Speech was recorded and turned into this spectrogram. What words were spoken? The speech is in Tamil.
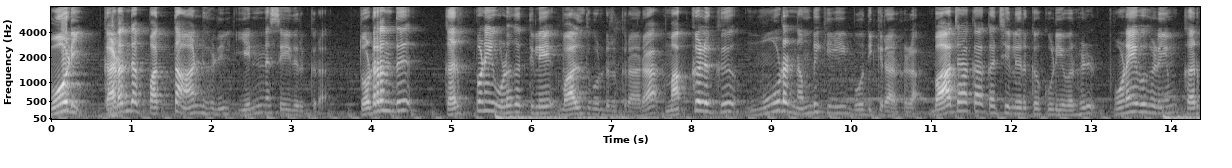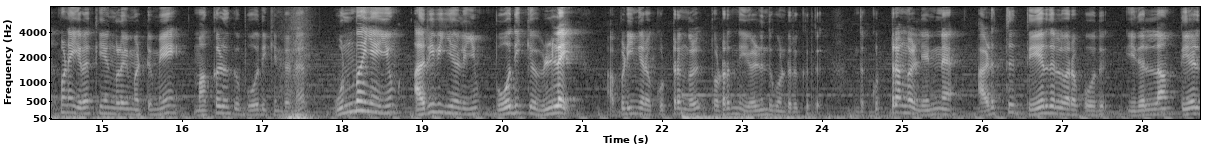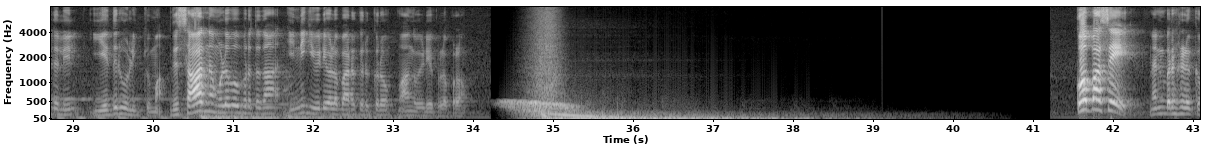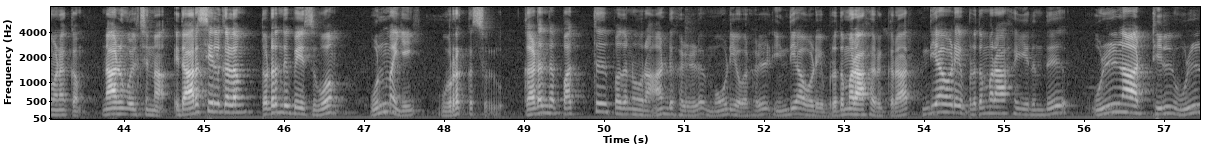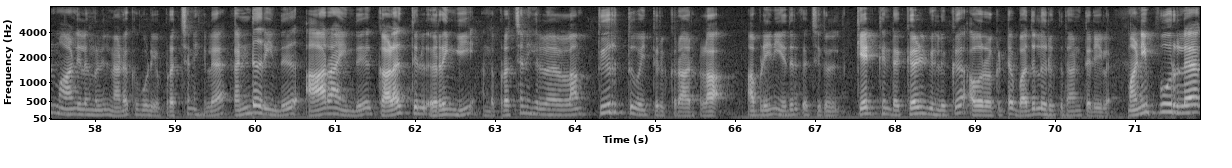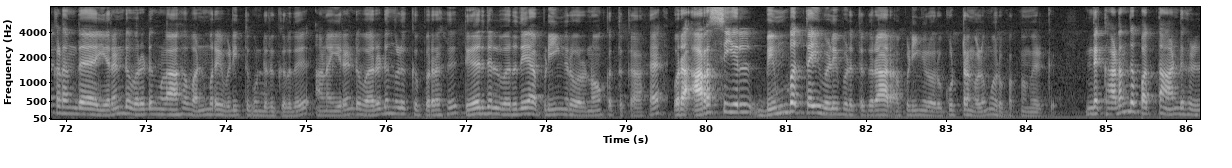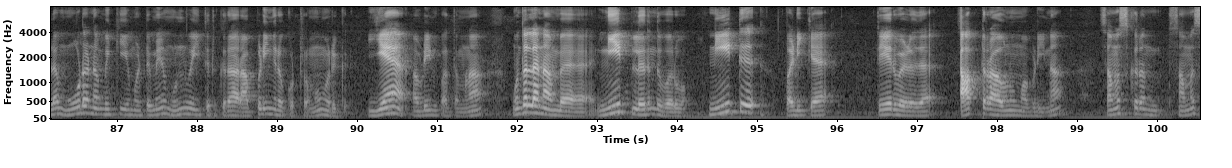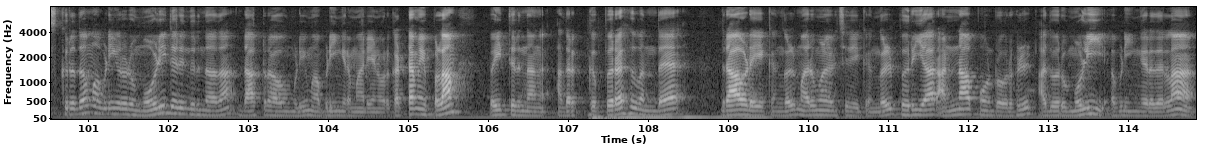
மோடி கடந்த பத்து ஆண்டுகளில் என்ன செய்திருக்கிறார்? தொடர்ந்து கற்பனை உலகத்திலே வாழ்ந்து கொண்டிருக்கிறாரா? மக்களுக்கு மூட நம்பிக்கையை போதிக்கிறார்களா? பாஜக கட்சியில் இருக்கக்கூடியவர்கள் புனைவுகளையும் கற்பனை இலக்கியங்களையும் மட்டுமே மக்களுக்கு போதிக்கின்றனர். உண்மையையும் அறிவியலையும் போதிக்கவில்லை அப்படிங்கிற குற்றங்கள் தொடர்ந்து எழுந்து கொண்டிருக்கிறது இந்த குற்றங்கள் என்ன? அடுத்து தேர்தல் வரப்போகுது. இதெல்லாம் தேர்தலில் எதிரொலிக்குமா? இது சார்ந்த முழுவை விபரத்தை தான் இன்னைக்கு வீடியோவில் பார்க்க இருக்கிறோம் வாங்க வீடியோக்குள்ள போகலாம். கோபாசே நண்பர்களுக்கு வணக்கம். நான் உங்கள் சின்னா. இது அரசியல் களம். தொடர்ந்து பேசுவோம். உண்மையை உறக்க சொல்வோம். கடந்த பத்து பதினோரு ஆண்டுகளில் மோடி அவர்கள் இந்தியாவுடைய பிரதமராக இருக்கிறார். இந்தியாவுடைய பிரதமராக இருந்து உள்நாட்டில் உள் மாநிலங்களில் நடக்கக்கூடிய பிரச்சனைகளை கண்டறிந்து ஆராய்ந்து களத்தில் இறங்கி அந்த பிரச்சனைகளெல்லாம் தீர்த்து வைத்திருக்கிறார்களா? அப்படின்னு எதிர்க்கட்சிகள் கேட்கின்ற கேள்விகளுக்கு அவர்கிட்ட பதில் இருக்குதான்னு தெரியல. மணிப்பூர்ல கடந்த இரண்டு வருடங்களாக வன்முறை வெடித்து கொண்டிருக்கிறது. ஆனா இரண்டு வருடங்களுக்கு பிறகு தேர்தல் வருதே அப்படிங்கிற ஒரு நோக்கத்துக்காக ஒரு அரசியல் பிம்பத்தை வெளிப்படுத்துகிறார் அப்படிங்கிற ஒரு குற்றங்களும் ஒரு பக்கம் இருக்கு. இந்த கடந்த பத்து ஆண்டுகளில் மூட நம்பிக்கையை மட்டுமே முன்வைத்திருக்கிறார் அப்படிங்கிற குற்றமும் இருக்கு. ஏன் அப்படின்னு பார்த்தோம்னா முதல்ல நம்ம நீட்லேருந்து வருவோம். நீட்டு படிக்க தேர்வு எழுத டாக்டர் ஆகணும் அப்படின்னா சமஸ்கிருதம் சமஸ்கிருதம் அப்படிங்கிற ஒரு மொழி தெரிந்திருந்தால் தான் டாக்டர் ஆக முடியும் அப்படிங்கிற மாதிரியான ஒரு கட்டமைப்பெல்லாம் வைத்திருந்தாங்க. அதற்கு பிறகு வந்த திராவிட இயக்கங்கள் மறுமலர்ச்சி இயக்கங்கள் பெரியார் அண்ணா போன்றவர்கள் அது ஒரு மொழி அப்படிங்கிறதெல்லாம்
